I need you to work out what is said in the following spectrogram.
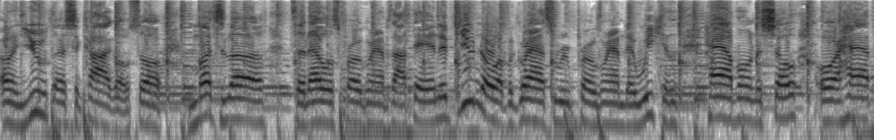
of youth of Chicago. So much love to those programs out there. And if you know of a grassroots program that we can have on the show or have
